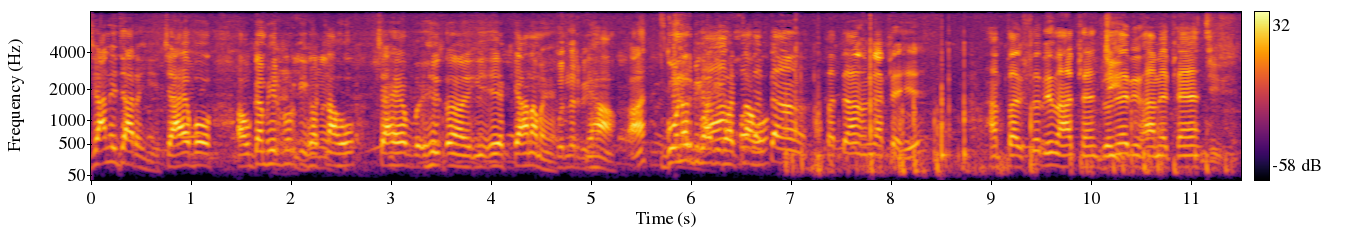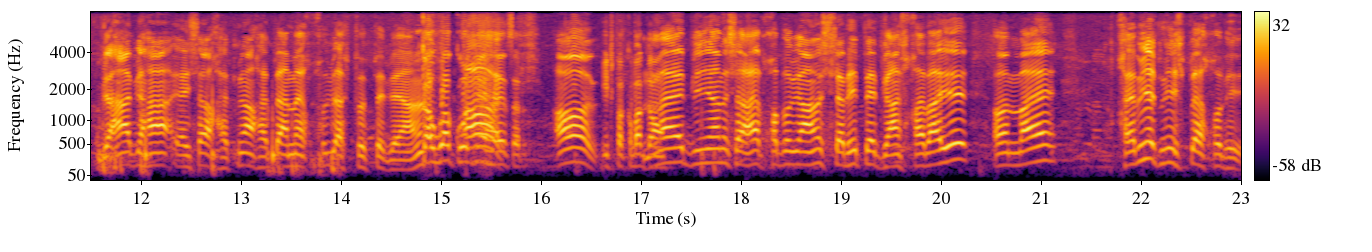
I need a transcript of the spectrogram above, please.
जाने जा रही है चाहे वो गंभीरपुर की घटना हो चाहे हि- ये क्या नाम है? यहाँ गोनर बिघा की घटना हो। पता पता होना चाहिए। हम परसों भी वहाँ थे दोनों विभाग में थे। जहाँ जहाँ ऐसा घटना होता मैं खुद अस्पताल पे गया हूँ। है, सर। और। मैं दुनिया में साहब खबर गया हूँ सभी पे जाँच करवाइए और मैं कैबिनेट मिनिस्टर को भी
